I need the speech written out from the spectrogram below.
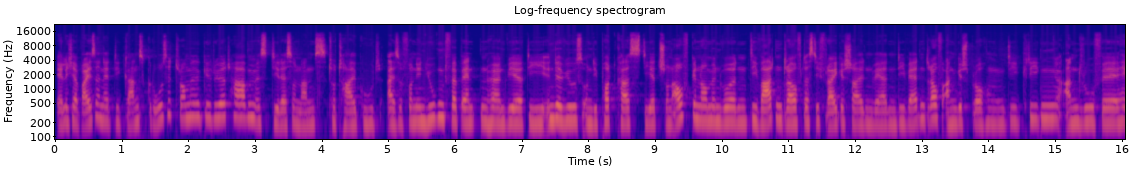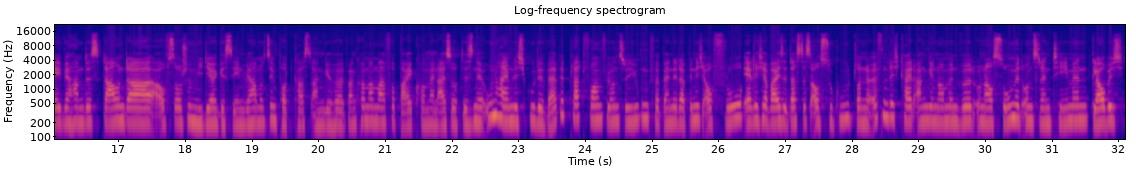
ehrlicherweise nicht die ganz große Trommel gerührt haben, ist die Resonanz total gut. Also von den Jugendverbänden hören wir die Interviews und die Podcasts, die jetzt schon aufgenommen wurden. Die warten darauf, dass die freigeschalten werden. Die werden darauf angesprochen die kriegen Anrufe, hey, wir haben das da und da auf Social Media gesehen, wir haben uns den Podcast angehört, wann können wir mal vorbeikommen? Also das ist eine unheimlich gute Werbeplattform für unsere Jugendverbände. Da bin ich auch froh, ehrlicherweise, dass das auch so gut von der Öffentlichkeit angenommen wird und auch so mit unseren Themen, glaube ich,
